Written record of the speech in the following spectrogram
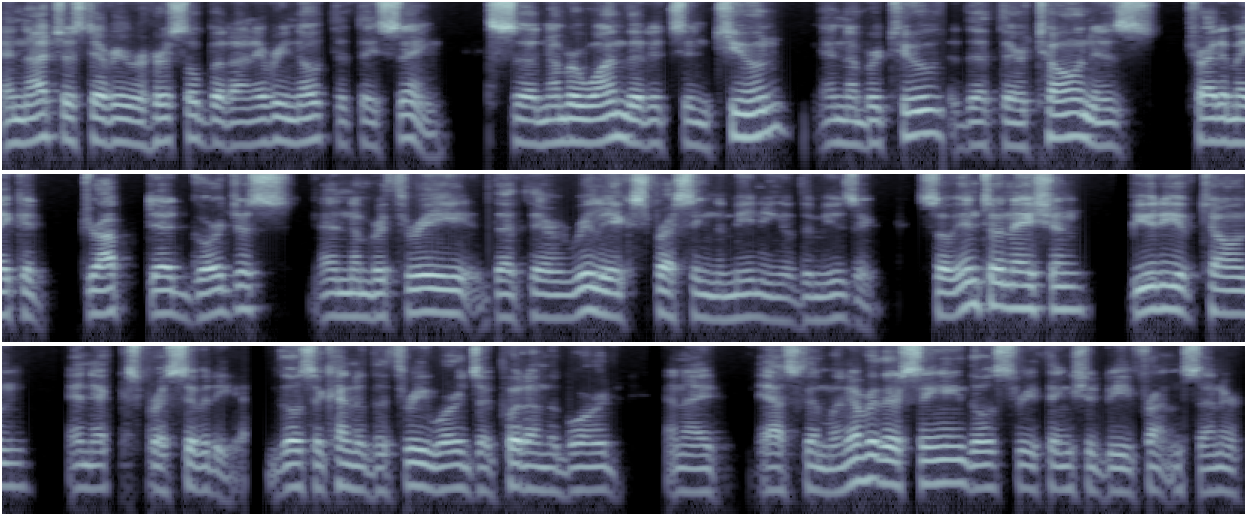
and not just every rehearsal, but on every note that they sing. It's uh, number one, that it's in tune, and number two, that their tone is try to make it drop dead gorgeous, and number three, that they're really expressing the meaning of the music. So, intonation, beauty of tone, and expressivity. Those are kind of the three words I put on the board. And I ask them whenever they're singing, those three things should be front and center.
